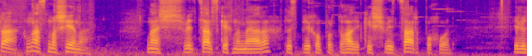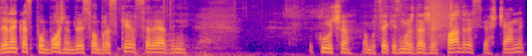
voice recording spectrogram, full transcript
Так, у нас машина на швейцарських номерах. Хтось приїхав в Португалію, якийсь швейцар, походу. І людина якась побожна, дивиться образки всередині. Куча, або це якийсь може навіть падре, священник.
